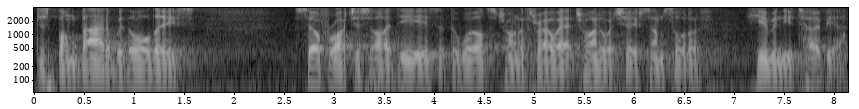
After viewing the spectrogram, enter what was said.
just bombarded with all these self righteous ideas that the world's trying to throw out, trying to achieve some sort of human utopia,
